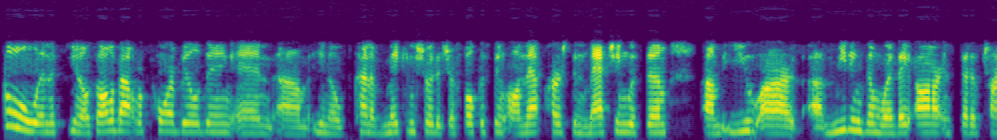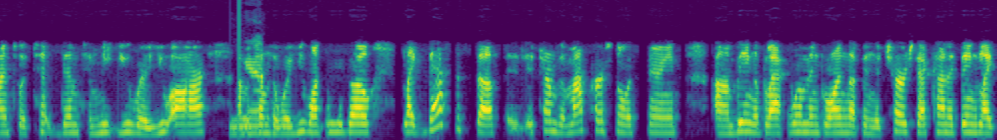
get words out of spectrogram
school and it's you know it's all about rapport building and um, you know kind of making sure that you're focusing on that person matching with them um, you are uh, meeting them where they are instead of trying to attempt them to meet you where you are um, yeah. in terms of where you want them to go like that's the stuff in terms of my personal experience um, being a black woman growing up in the church that kind of thing like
